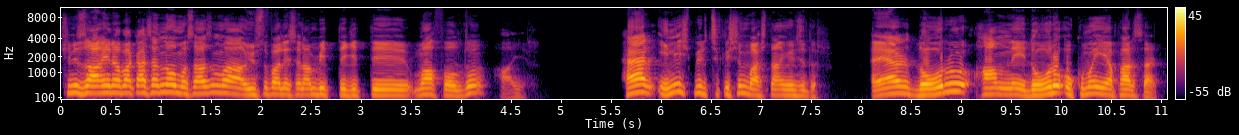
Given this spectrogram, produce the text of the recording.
Şimdi zahire bakarsan ne olması lazım? Aa, Yusuf Aleyhisselam bitti gitti mahvoldu. Hayır. Her iniş bir çıkışın başlangıcıdır. Eğer doğru hamleyi, doğru okumayı yaparsak.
